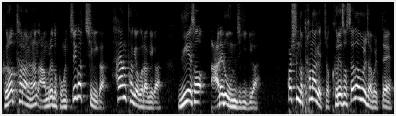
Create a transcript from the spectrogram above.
그렇다면 아무래도 공을 찍어치기가 하향 타격을 하기가 위에서 아래로 움직이기가 훨씬 더 편하겠죠. 그래서 셋업을 잡을 때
